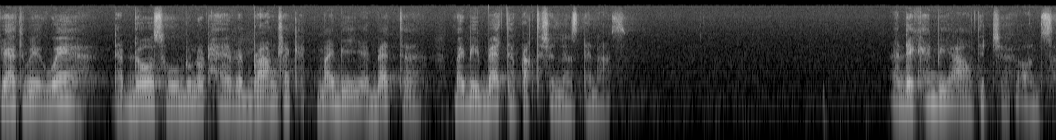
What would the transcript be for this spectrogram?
you have to be aware that those who do not have a brown jacket might be a better, might be better practitioners than us. And they can be our teacher also.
